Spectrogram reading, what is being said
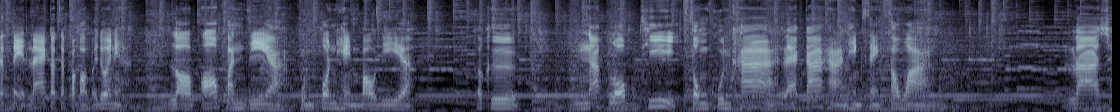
stage แรกก็จะประกอบไปด้วยเนี่ย Lord of บัลเดียขุนพลแห่งบัลเดีย ก็คือนักรบที่ทรงคุณค่าและกล้าหาญแห่งแสงสว่าง ราช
